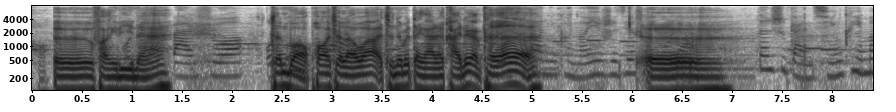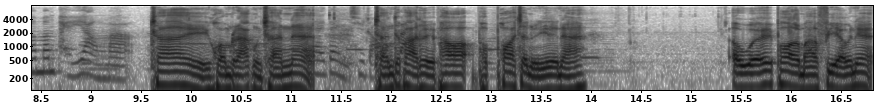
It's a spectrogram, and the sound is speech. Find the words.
好， เออ ฟังดีๆนะ 爸说，我 ฉันบอกพ่อฉันแล้วว่า ฉันจะไม่แต่งงานกับใครนอกจากเธอ 知道你 可能一时接受 เอ 不 อ 了，但是感情可以慢慢培养嘛。 ใช่ความรักของฉันน่ะ 现在带你去找 ฉันจะพา 爸 เธอไปพ่อพ่อพ่อฉันอยู่นี้เลยนะ เอาไว้ยพ่อมาเฟียวะเนี่ย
